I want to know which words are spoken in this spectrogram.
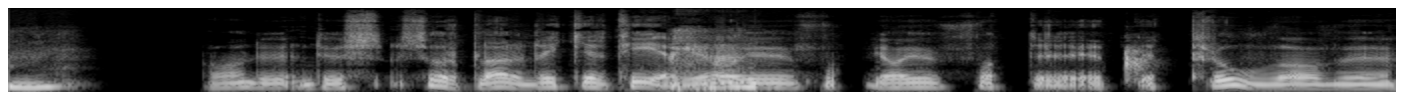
Mm. Ja, du, du surplar, dricker te. Vi har ju, jag har ju fått ett, ett prov av, eh,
